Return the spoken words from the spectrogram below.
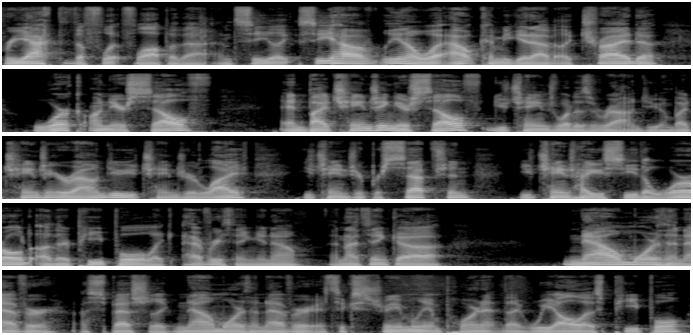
react to the flip flop of that and see like see how, you know, what outcome you get out of it. Like try to work on yourself and by changing yourself, you change what is around you. And by changing around you, you change your life, you change your perception, you change how you see the world, other people, like everything, you know? And I think uh now more than ever, especially like now more than ever, it's extremely important that we all as people,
